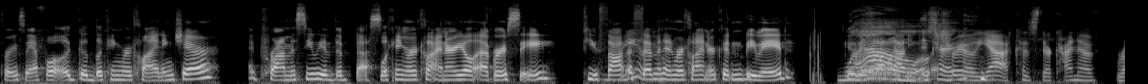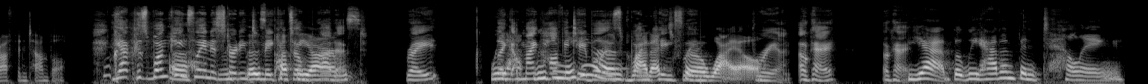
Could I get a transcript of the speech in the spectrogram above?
For example, a good looking reclining chair. I promise you, we have the best looking recliner you'll ever see. If you thought Really? a feminine recliner couldn't be made, Wow. That Oh, okay. true. Yeah, because they're kind of rough and tumble. Yeah, because One Kings Ugh, Lane is starting to make its own arms. product, right? we Like, ha- my coffee table is One product Kings for a while. Brand. Okay. Okay. Yeah, but we haven't been telling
